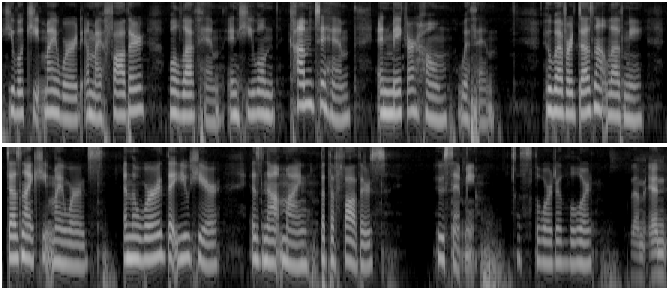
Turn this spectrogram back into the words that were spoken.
he will keep my word, and my Father will love him, and he will come to him and make our home with him. Whoever does not love me does not keep my words, and the word that you hear is not mine, but the Father's who sent me. That's the word of the Lord. And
